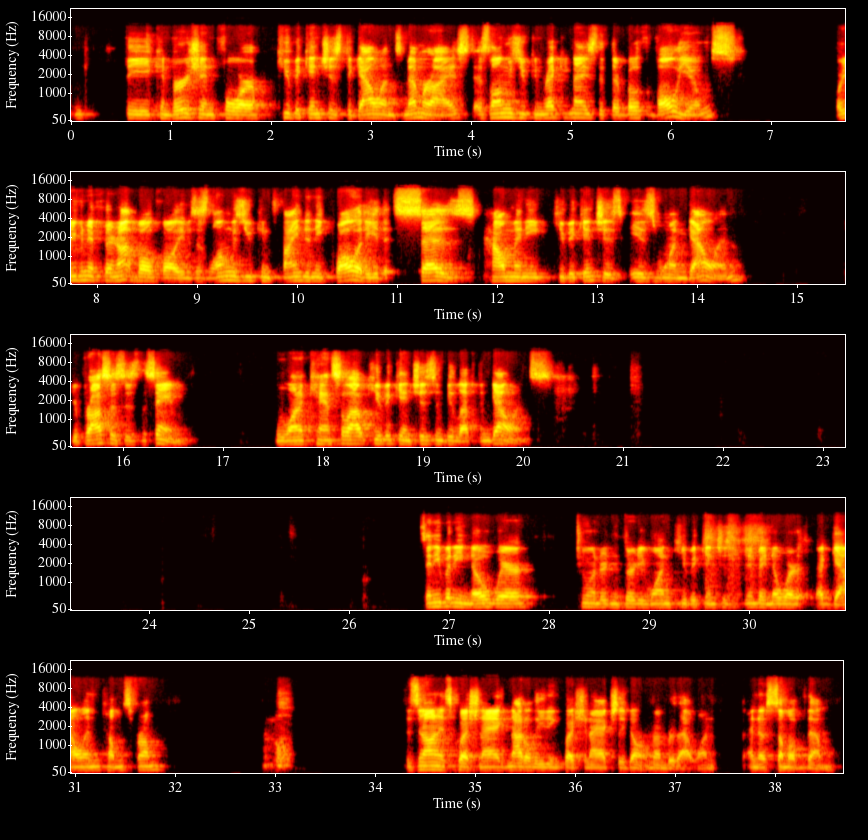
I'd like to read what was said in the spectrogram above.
the conversion for cubic inches to gallons memorized, as long as you can recognize that they're both volumes, or even if they're not both volumes, as long as you can find an equality that says how many cubic inches is one gallon, your process is the same. We want to cancel out cubic inches and be left in gallons. Does anybody know where 231 cubic inches. Does anybody know where a gallon comes from? It's an honest question. I not a leading question. I actually don't remember that one. I know some of them,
